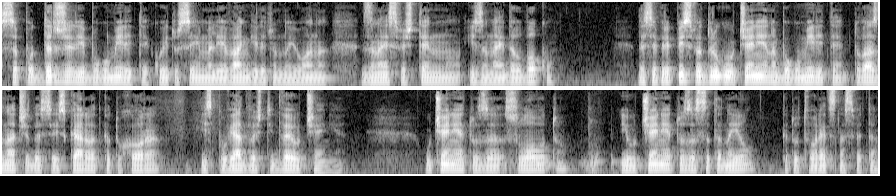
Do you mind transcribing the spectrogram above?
са поддържали богомилите, които са имали Евангелието на Йоанна за най-свещенно и за най-дълбоко. Да се приписва друго учение на богомилите, това значи да се изкарват като хора, изповядващи две учения. Учението за Словото и учението за Сатанаил като Творец на света.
